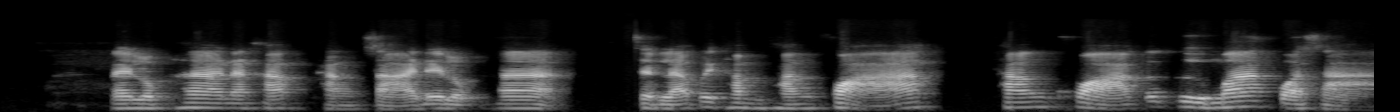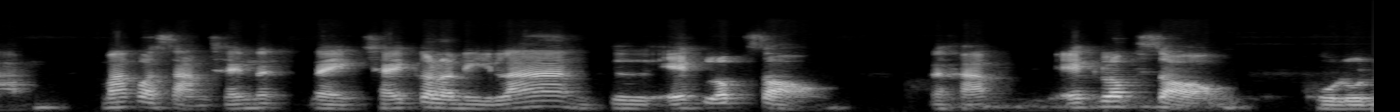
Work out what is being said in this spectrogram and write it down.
5ได้ลบ5นะครับ ทางซ้ายได้ลบ5เสร็จแล้วไปทำทางขวา ทางขวาก็คือมากกว่า 3 มากกว่า 3 ใช้ในใช้กรณีล่างคือ x ลบ2นะครับ x ลบ2ครูลุ้น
